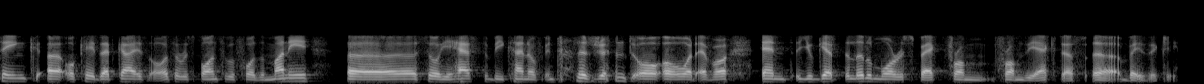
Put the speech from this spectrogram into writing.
think uh, okay that guy is also responsible for the money uh, so he has to be kind of intelligent or, or whatever, and you get a little more respect from from the actors, uh, basically.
